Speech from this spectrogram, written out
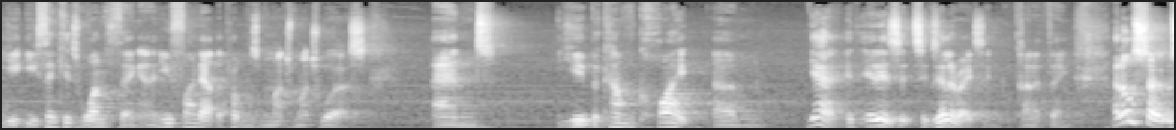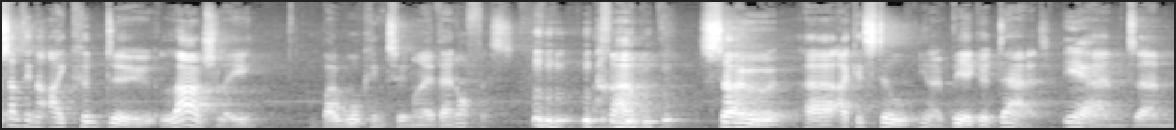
you, you think it's one thing, and then you find out the problem's much, much worse, and you become quite, um, yeah, it, it is. It's exhilarating kind of thing, and also it was something that I could do largely by walking to my then office. um, so uh, I could still, you know, be a good dad, Yeah. and um,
